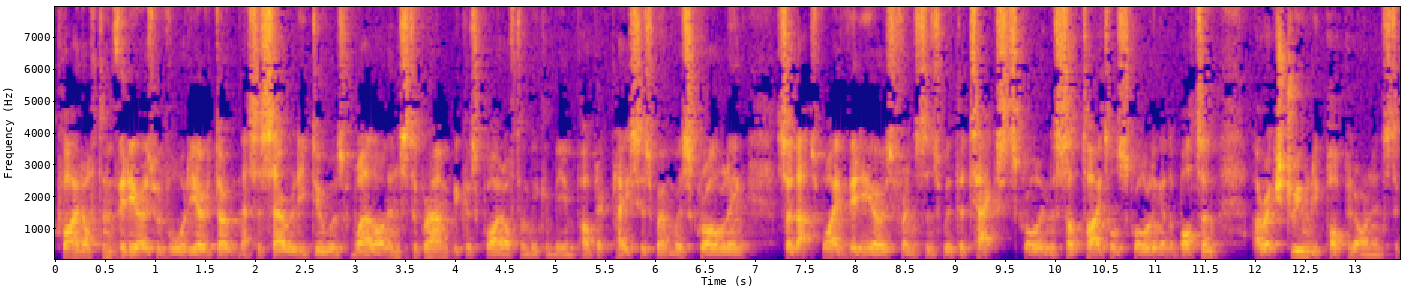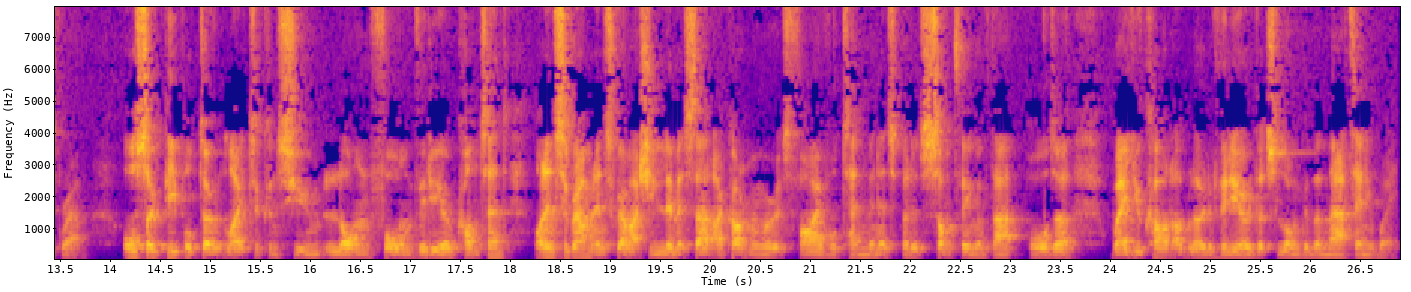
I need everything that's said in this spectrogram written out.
Quite often videos with audio don't necessarily do as well on Instagram because quite often we can be in public places when we're scrolling. So that's why videos, for instance, with the text scrolling, the subtitles scrolling at the bottom are extremely popular on Instagram. Also, people don't like to consume long form video content on Instagram, and Instagram actually limits that. I can't remember it's five or ten minutes, but it's something of that order where you can't upload a video that's longer than that anyway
